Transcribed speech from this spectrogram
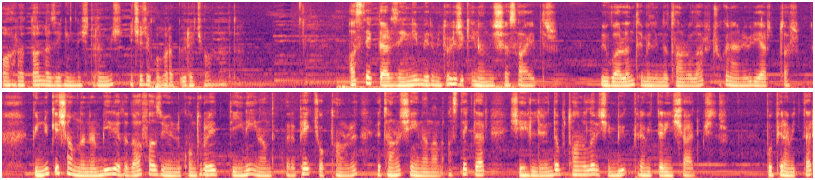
baharatlarla zenginleştirilmiş içecek olarak üretiyorlardı. Aztekler zengin bir mitolojik inanışa sahiptir. Uygarlığın temelinde tanrılar çok önemli bir yer tutar. Günlük yaşamlarının bir ya da daha fazla yönünü kontrol ettiğine inandıkları pek çok tanrı ve tanrıçaya inanan Aztekler şehirlerinde bu tanrılar için büyük piramitler inşa etmiştir. Bu piramitler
